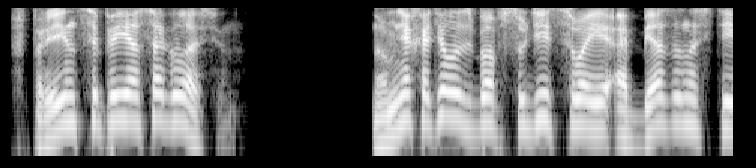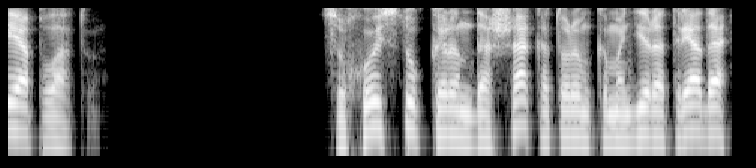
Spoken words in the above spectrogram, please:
«В принципе, я согласен. Но мне хотелось бы обсудить свои обязанности и оплату. Сухой стук карандаша, которым командир отряда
